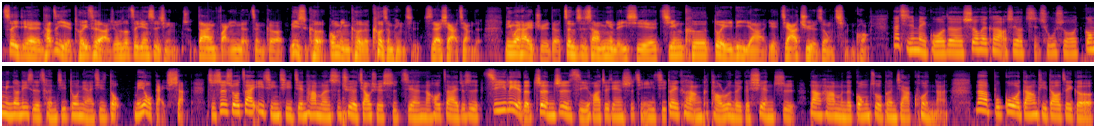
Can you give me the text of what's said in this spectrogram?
这一点他自己也推测啊，就是说这件事情当然反映了整个历史课、公民课的课程品质是在下降的。另外，他也觉得政治上面的一些兼科对立啊，也加剧了这种情况。那其实美国的社会科老师有指出说，公民跟历史的成绩多年来。其实都没有改善，只是说在疫情期间，他们失去了教学时间，然后再就是激烈的政治极化这件事情，以及对课堂讨论的一个限制，让他们的工作更加困难。那不过刚刚提到这个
